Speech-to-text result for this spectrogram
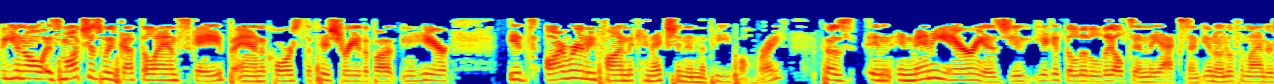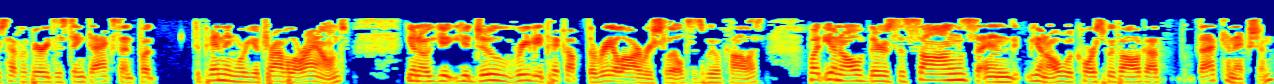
You know, as much as we've got the landscape and, of course, the fishery, the but here, it's I really find the connection in the people, right? Because in in many areas you you get the little lilt in the accent. You know, Newfoundlanders have a very distinct accent, but depending where you travel around, you know, you you do really pick up the real Irish lilt, as we'll call it. But you know, there's the songs, and you know, of course, we've all got that connection.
